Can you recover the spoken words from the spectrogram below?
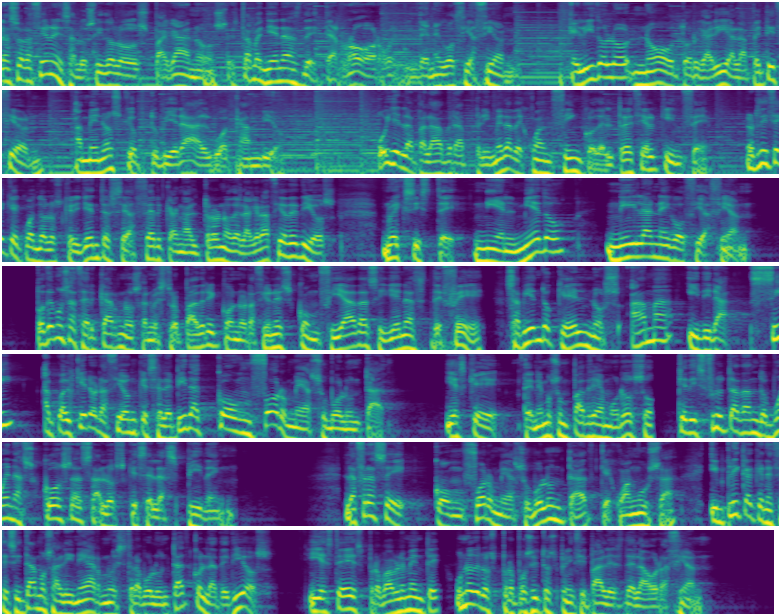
Las oraciones a los ídolos paganos estaban llenas de terror, de negociación. El ídolo no otorgaría la petición a menos que obtuviera algo a cambio. Hoy en la palabra primera de Juan 5 del 13 al 15 nos dice que cuando los creyentes se acercan al trono de la gracia de Dios, no existe ni el miedo ni la negociación. Podemos acercarnos a nuestro Padre con oraciones confiadas y llenas de fe, sabiendo que Él nos ama y dirá sí a cualquier oración que se le pida conforme a su voluntad. Y es que tenemos un Padre amoroso que disfruta dando buenas cosas a los que se las piden. La frase conforme a su voluntad que Juan usa implica que necesitamos alinear nuestra voluntad con la de Dios. Y este es probablemente uno de los propósitos principales de la oración.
